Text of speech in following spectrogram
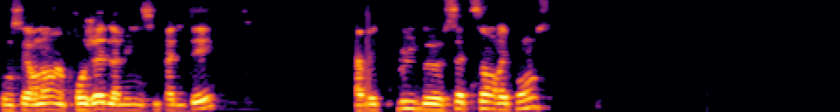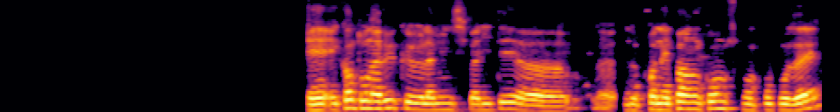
concernant un projet de la municipalité avec plus de 700 réponses. Et, quand on a vu que la municipalité euh, euh, ne prenait pas en compte ce qu'on proposait,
